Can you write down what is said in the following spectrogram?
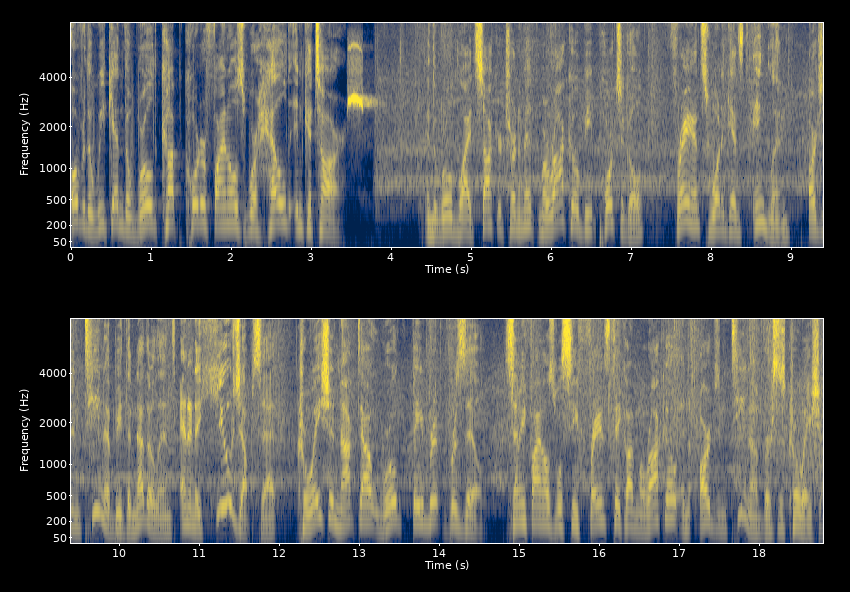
Over the weekend, the World Cup quarterfinals were held in Qatar. In the worldwide soccer tournament, Morocco beat Portugal, France won against England, Argentina beat the Netherlands, and in a huge upset, Croatia knocked out world favorite Brazil. Semifinals will see France take on Morocco and Argentina versus Croatia.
